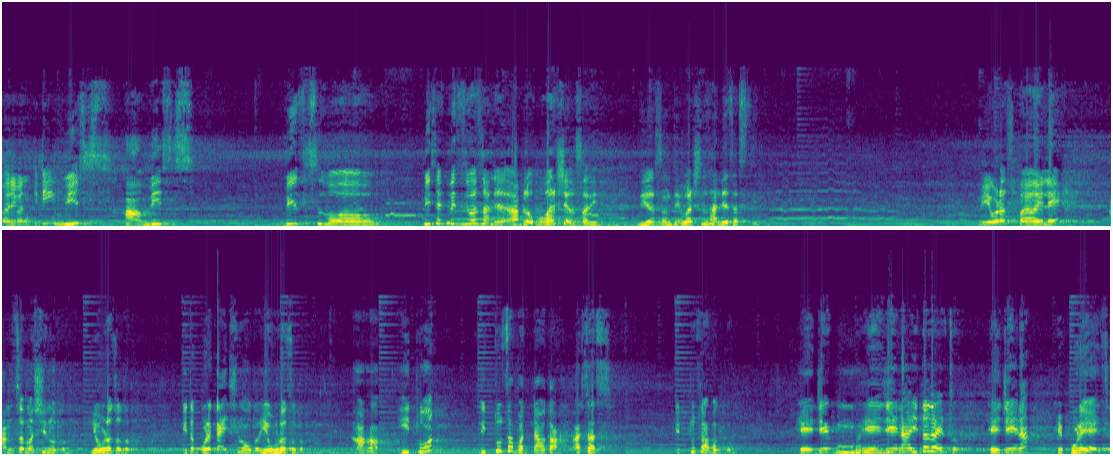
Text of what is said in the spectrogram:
करीबन किती? वीस? हां वीस. वीस व- वीस एकवीस दिवस झाले आपलं वर्ष सॉरी दिवस म्हणते वर्ष झालेच असतील. एवढंच पहिले आमचं मशीन होतं एवढंच होतं. इथं पुढे काहीच नव्हतं एवढंच होतं. हा इथून इथूचा पत्ता होता असाच. इथूचा फक्त हे जे हे जे ना इथं जायचं हे जे आहे ना हे पुढे यायचं.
